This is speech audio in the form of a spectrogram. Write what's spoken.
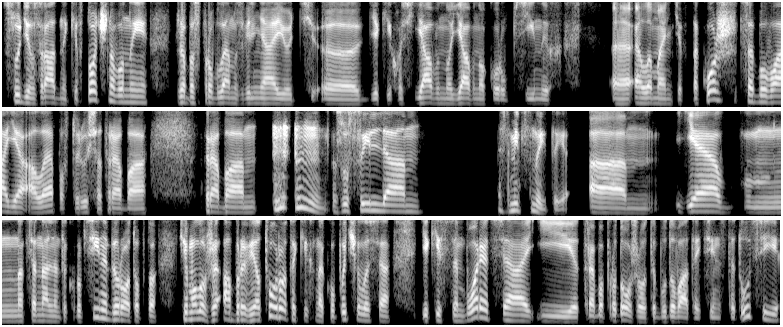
суддів зрадників точно вони вже без проблем звільняють е, якихось явно явно корупційних. е, Елементів також це буває, але повторюся, треба, треба зусилля зміцнити. Ем, є Національне антикорупційне бюро, тобто чимало вже абревіатур таких накопичилося, які з цим борються, і треба продовжувати будувати ці інституції,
